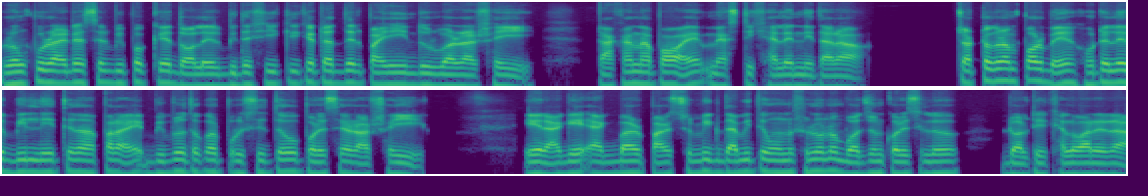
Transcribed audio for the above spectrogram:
রংপুর রাইডার্সের বিপক্ষে দলের বিদেশি ক্রিকেটারদের পায়নি দুর্বার রাজশাহী। টাকা না পাওয়ায় ম্যাচটি খেলেননি তারা। চট্টগ্রাম পর্বে হোটেলে বিল নিতে না পারায় বিব্রতকর পরিস্থিতিতেও পড়েছে রাজশাহী। এর আগে একবার পারিশ্রমিক দাবিতে অনুশীলনও বর্জন করেছিল দলটির খেলোয়াড়েরা।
